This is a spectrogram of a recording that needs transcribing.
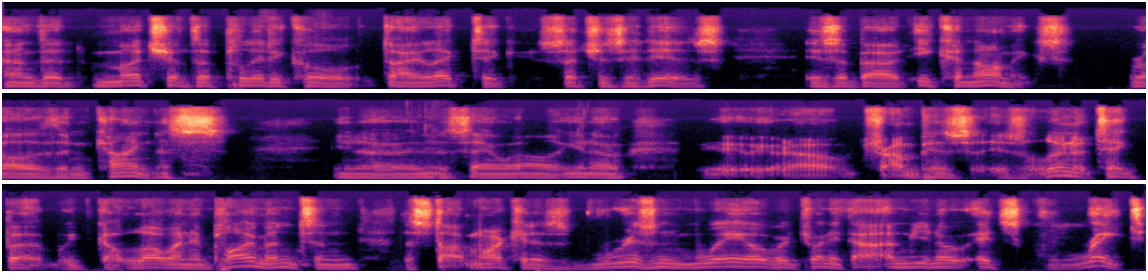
and that much of the political dialectic such as it is is about economics rather than kindness you know and yeah. saying well you know you know, Trump is, is a lunatic, but we've got low unemployment and the stock market has risen way over 20,000. You know, it's great.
